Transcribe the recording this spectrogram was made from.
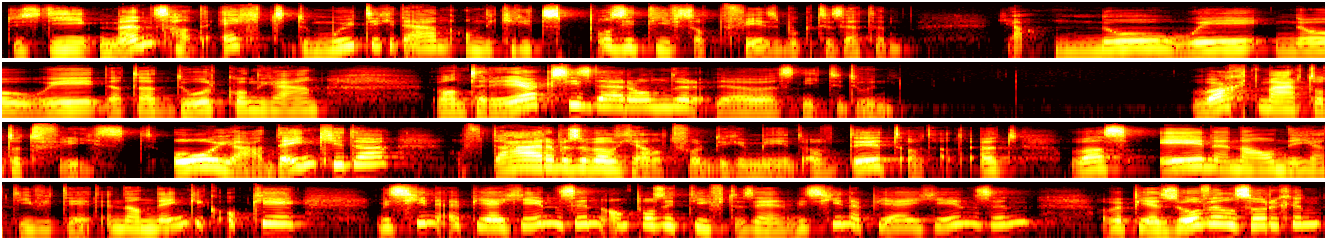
Dus die mens had echt de moeite gedaan om een iets positiefs op Facebook te zetten. Ja, no way, no way dat dat door kon gaan. Want de reacties daaronder, dat was niet te doen. Wacht maar tot het vriest. Oh ja, denk je dat? Of daar hebben ze wel geld voor de gemeente. Of dit of dat. Het was één en al negativiteit. En dan denk ik, oké, misschien heb jij geen zin om positief te zijn. Misschien heb jij geen zin, of heb jij zoveel zorgen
